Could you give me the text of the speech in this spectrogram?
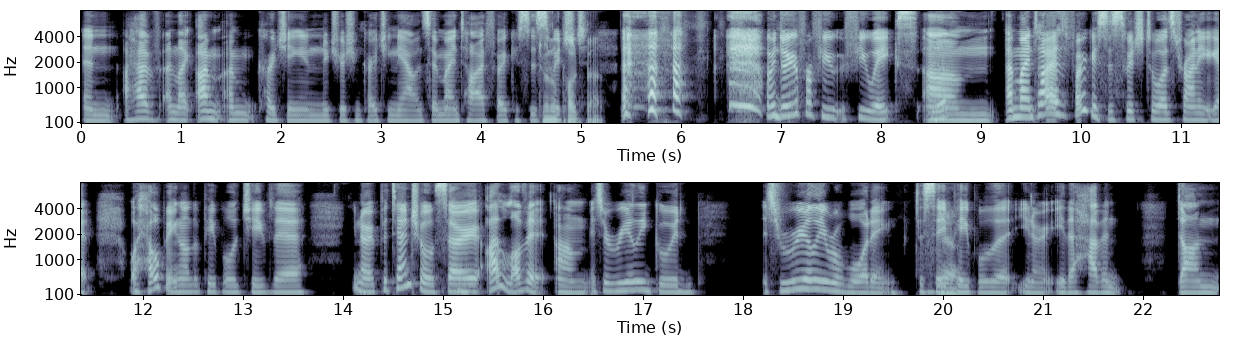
and i have and like i'm i'm coaching and nutrition coaching now and so my entire focus is Do you want to plug switched? I've been doing it for a few few weeks, Yeah. um, and my entire focus is switched towards trying to get or helping other people achieve their, you know, potential. So Mm. I love it. Um, it's a really good, it's really rewarding to see Yeah. people that you know either haven't done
